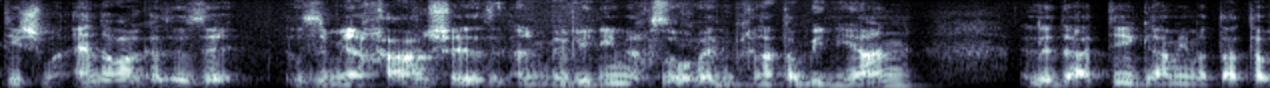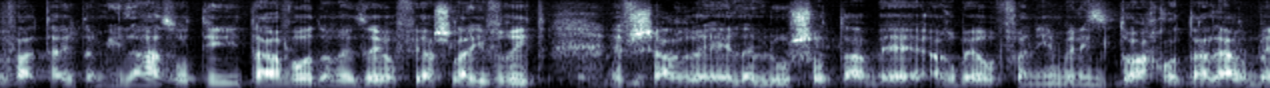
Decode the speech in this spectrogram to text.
תשמע, אין דבר כזה, זה- מאחר שמבינים איך זה עובד מבחינת הבניין. לדעתי, גם אם אתה טבעת את המילה הזאת, היא תעבוד, הרי זה יופייה של העברית. אפשר אה, ללוש אותה בהרבה אופנים ולמתוח אותה להרבה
